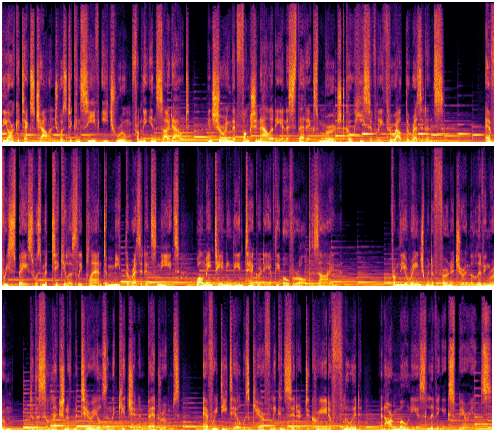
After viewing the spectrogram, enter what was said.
The architect's challenge was to conceive each room from the inside out, ensuring that functionality and aesthetics merged cohesively throughout the residence. Every space was meticulously planned to meet the residents' needs while maintaining the integrity of the overall design. From the arrangement of furniture in the living room to the selection of materials in the kitchen and bedrooms, every detail was carefully considered to create a fluid and harmonious living experience.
